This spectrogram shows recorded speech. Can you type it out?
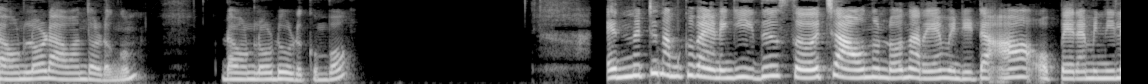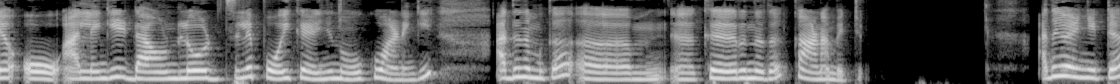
ഡൗൺലോഡ് ആവാൻ തുടങ്ങും. ഡൗൺലോഡ് കൊടുക്കുമ്പോൾ എന്നിട്ട് നമുക്ക് വേണമെങ്കിൽ ഇത് സെർച്ച് ആവുന്നുണ്ടോ എന്ന് അറിയാൻ വേണ്ടിയിട്ട് ആ ഒപ്പേര മിന്നിലെ ഓ അല്ലെങ്കിൽ ഡൗൺലോഡ്സിൽ പോയി കഴിഞ്ഞ് നോക്കുവാണെങ്കിൽ അത് നമുക്ക് കയറുന്നത് കാണാൻ പറ്റും അത് കഴിഞ്ഞിട്ട്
